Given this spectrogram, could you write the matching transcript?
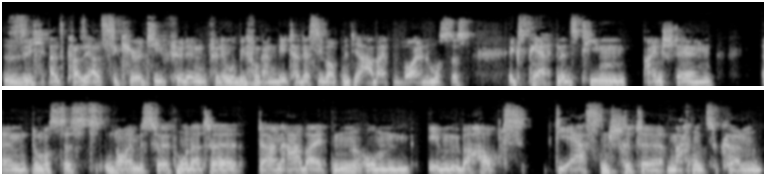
sich als quasi als Security für den, für den Mobilfunkanbieter, dass sie überhaupt mit dir arbeiten wollen. Du musstest Experten ins Team einstellen. Ähm, du musstest neun bis zwölf Monate daran arbeiten, um eben überhaupt die ersten Schritte machen zu können.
